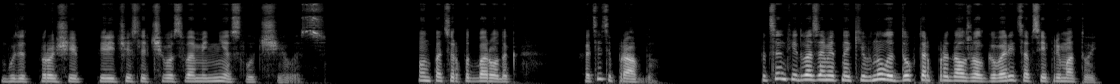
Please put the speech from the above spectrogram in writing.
Будет проще перечислить, чего с вами не случилось. Он потер подбородок. Хотите правду? Пациент едва заметно кивнул, и доктор продолжал говорить со всей прямотой.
